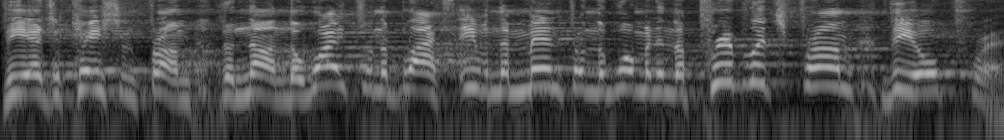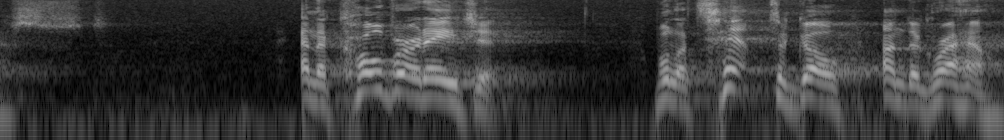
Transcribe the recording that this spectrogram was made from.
the education from the none, the whites from the blacks, even the men from the woman, and the privilege from the oppressed. And a covert agent will attempt to go underground.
